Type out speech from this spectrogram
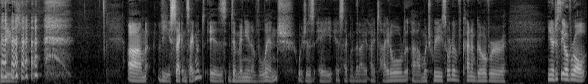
indeed um the second segment is dominion of lynch which is a, a segment that i, I titled um, which we sort of kind of go over you know just the overall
